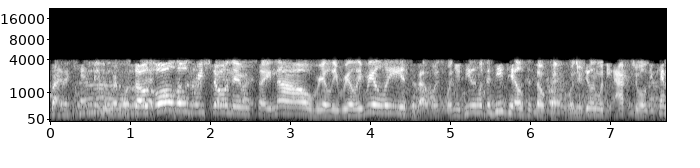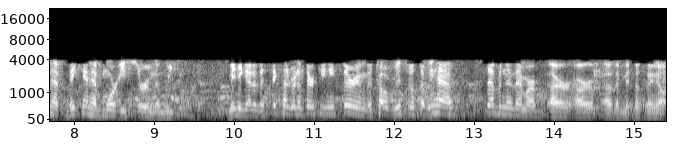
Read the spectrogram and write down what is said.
Right, and it can't be the way more So all those Rishonim say, no, really, really, really, it's about, when, when you're dealing with the details, it's okay. When you're dealing with the actual, you can't have, they can't have more Isurim than we do. Meaning out of the 613 Isurim, the total mitzvahs that we have, seven of them are, are, are, are the mitzvahs we know.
